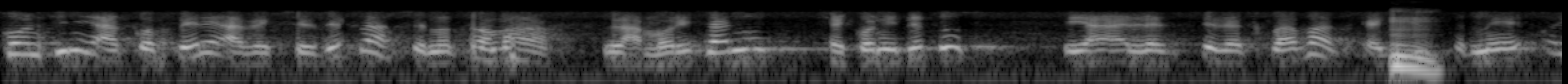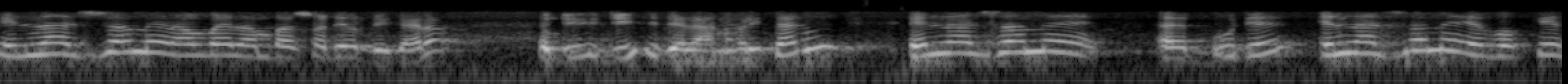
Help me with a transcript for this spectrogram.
continue à coopérer avec ces États. C'est notamment la Mauritanie, c'est connu de tous. Il y a l'esclavage existe, hmm. mais il n'a jamais renvoyé l'ambassadeur du Ghana, du, de la Mauritanie. Il n'a jamais euh, boudé, il n'a jamais évoqué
